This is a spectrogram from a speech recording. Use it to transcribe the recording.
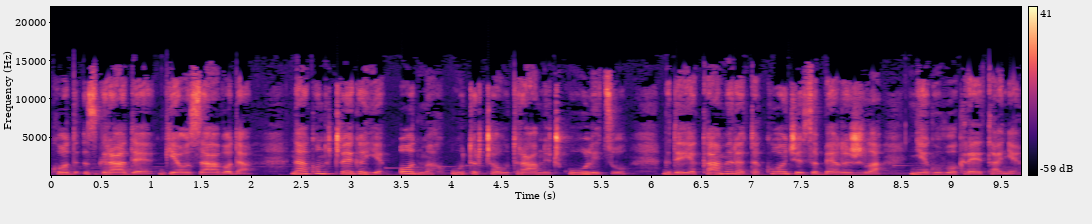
kod zgrade Geozavoda, nakon čega je odmah utrčao u Travničku ulicu, gde je kamera takođe zabeležila njegovo kretanje.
